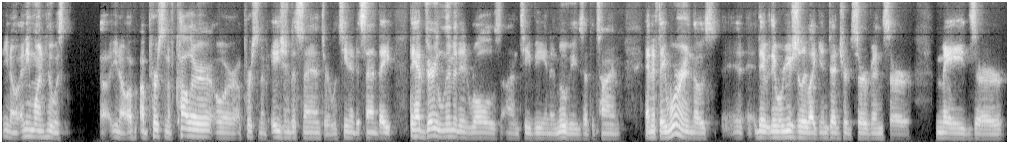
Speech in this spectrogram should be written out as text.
you know, anyone who was, uh, you know, a, a, person of color or a person of Asian descent or Latina descent, they they had very limited roles on TV and in movies at the time. And if they were in those, they they were usually like indentured servants or maids or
